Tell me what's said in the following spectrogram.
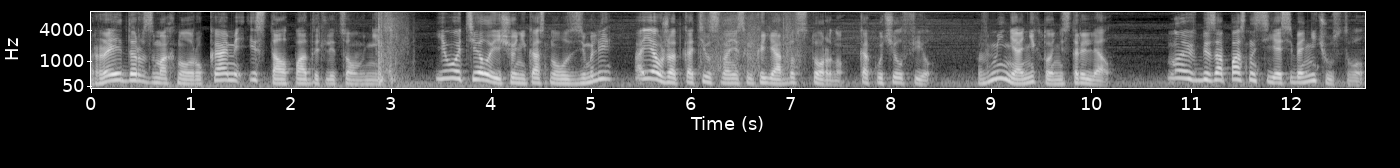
Рейдер взмахнул руками и стал падать лицом вниз. Его тело еще не коснулось земли, а я уже откатился на несколько ярдов в сторону, как учил Фил. В меня никто не стрелял. Но и в безопасности я себя не чувствовал.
